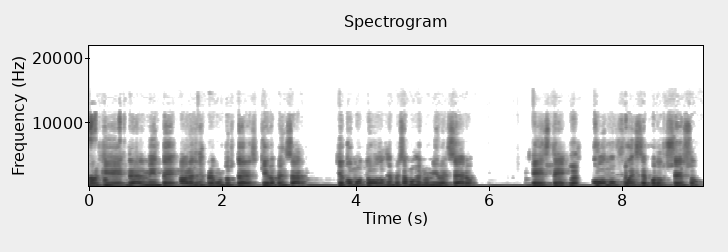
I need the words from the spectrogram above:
porque realmente, ahora les pregunto a ustedes, quiero pensar que como todos empezamos en un nivel cero. Este, ¿Cómo fue ese proceso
